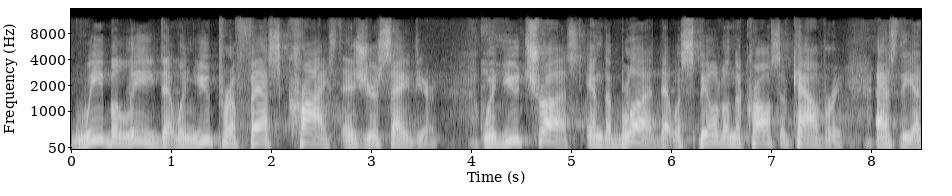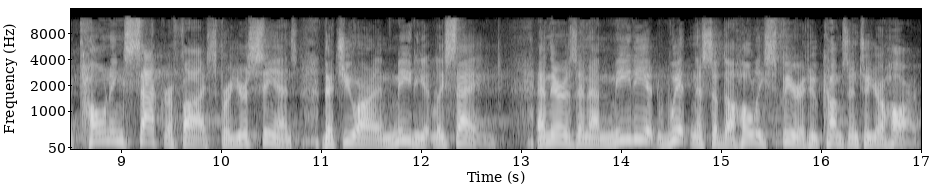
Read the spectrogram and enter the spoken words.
we believe that when you profess Christ as your Savior, when you trust in the blood that was spilled on the cross of Calvary as the atoning sacrifice for your sins, that you are immediately saved. And there is an immediate witness of the Holy Spirit who comes into your heart.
